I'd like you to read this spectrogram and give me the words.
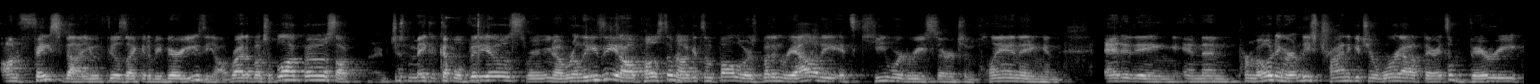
on face value, it feels like it'll be very easy. I'll write a bunch of blog posts. I'll just make a couple of videos, you know, real easy, and I'll post them. And I'll get some followers. But in reality, it's keyword research and planning and editing, and then promoting, or at least trying to get your word out there. It's a very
